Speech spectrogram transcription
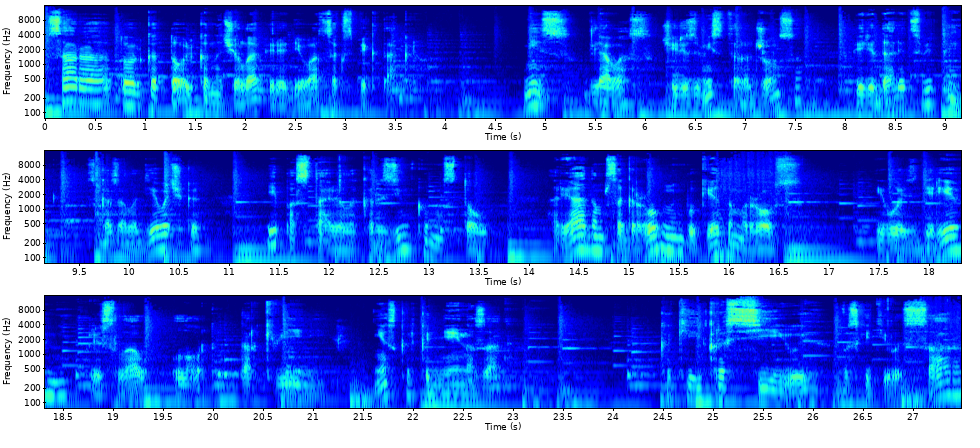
Сара только-только начала переодеваться к спектаклю. «Мисс, для вас через мистера Джонса передали цветы», — сказала девочка и поставила корзинку на стол рядом с огромным букетом роз. Его из деревни прислал лорд Тарквини несколько дней назад. «Какие красивые!» — восхитилась Сара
